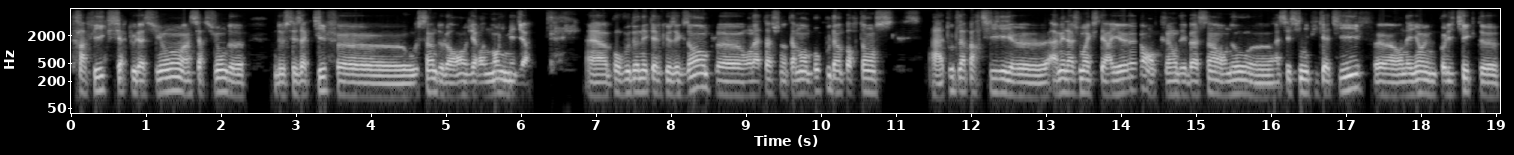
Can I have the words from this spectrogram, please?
trafic, circulation, insertion de de ces actifs euh, au sein de leur environnement immédiat. Euh, pour vous donner quelques exemples, euh, on attache notamment beaucoup d'importance à toute la partie aménagement extérieur, en créant des bassins en eau assez significatifs, en ayant une politique de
